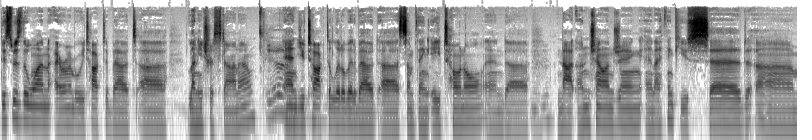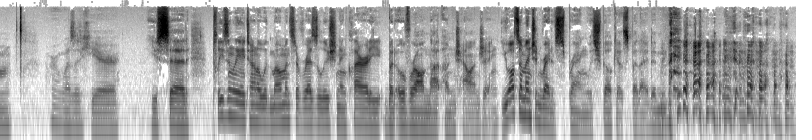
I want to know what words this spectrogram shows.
this was the one I remember we talked about uh, Lennie Tristano, Yeah. and you talked a little bit about uh, something atonal and uh, not unchallenging. And I think you said um, where was it here? You said pleasingly atonal with moments of resolution and clarity, but overall not unchallenging. You also mentioned Rite of Spring with Spilkis, but I didn't.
